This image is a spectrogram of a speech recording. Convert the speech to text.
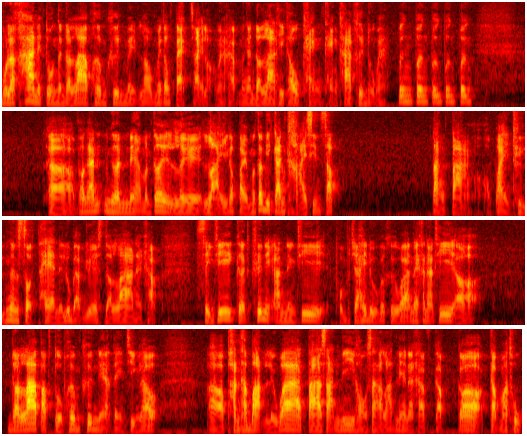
มูลค่าในตัวเงินดอลลาร์เพิ่มขึ้นไม่เราไม่ต้องแปลกใจหรอกนะครับไม่งั้นดอลลาร์ที่เขาแข็งแข็งค่าขึ้นถูกไหมปึ้งปึ้งปึ้งปึ้งปึ้งเพราะงั้นเงินเนี่ยมันก็เลยไหลกลับไป มันก็มีการขายสินทรัพย์ต่างๆ ออกไปถือเงินสดแทนในรูปแบบ US ดอลลาร์นะครับสิ่งที่เกิดขึ้นอีกอันหนึ่งที่ผมจะให้ดูก็คือว่าในขณะที่ดอลลาร์ปรับตัวเพิ่มขึ้นเนี่ยแต่จริงๆแล้ว พันธบัตรหรือว่าตราสารหนี้ของสหรัฐเนี่ยนะครับกับก็กลับมาถูก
